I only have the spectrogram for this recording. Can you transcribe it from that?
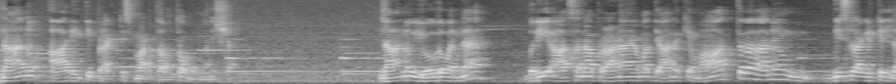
ನಾನು ಆ ರೀತಿ ಪ್ರಾಕ್ಟೀಸ್ ಮಾಡ್ತಾ ಅಂತ ಒಬ್ಬ ಮನುಷ್ಯ. ನಾನು ಯೋಗವನ್ನು ಬರೀ ಆಸನ, ಪ್ರಾಣಾಯಾಮ, ಧ್ಯಾನಕ್ಕೆ ಮಾತ್ರ ನಾನು ಮೀಸಲಾಗಿಟ್ಟಿಲ್ಲ.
